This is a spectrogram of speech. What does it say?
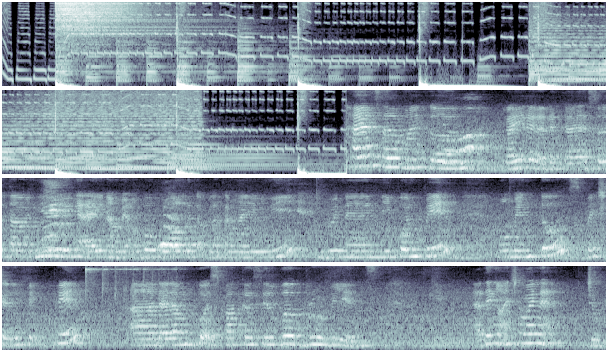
Hai Assalamualaikum Raya dah nak dekat So tahun ni ingat Ayu nak make over wall dekat belakang Ayu ni Guna Nippon Paint Momento Special Effect Paint uh, Dalam kod Sparkle Silver Brilliance okay. Nak tengok macam mana? Jom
